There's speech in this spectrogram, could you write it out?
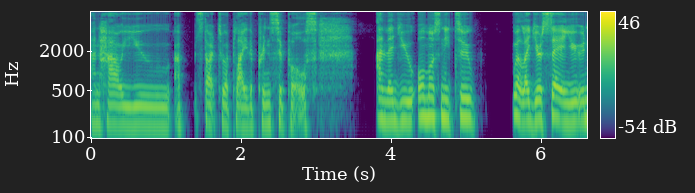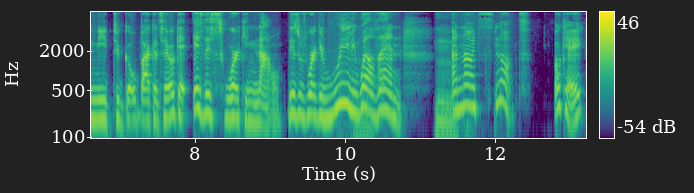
and how you uh, start to apply the principles, and then you almost need to, well, like you're saying, you need to go back and say, okay, is this working now? This was working really well then, mm. and now it's not. Okay.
